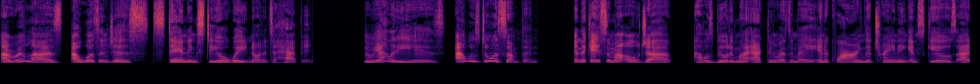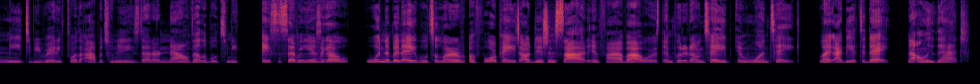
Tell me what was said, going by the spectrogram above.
I realized I wasn't just standing still waiting on it to happen. The reality is, I was doing something. In the case of my old job, I was building my acting resume and acquiring the training and skills I need to be ready for the opportunities that are now available to me. Eight to seven years ago, wouldn't have been able to learn a four page audition side in five hours and put it on tape in one take like I did today. Not only that,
